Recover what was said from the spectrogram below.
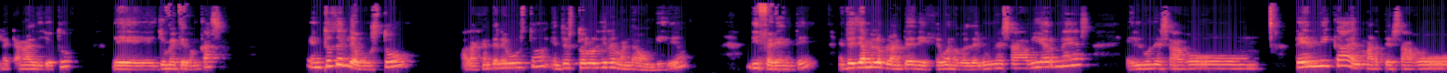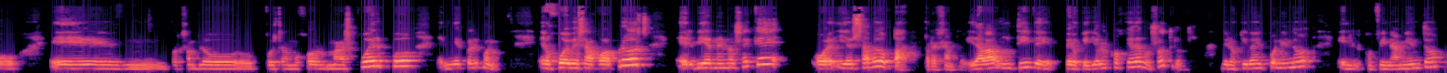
el canal de YouTube Yo me quedo en casa. Entonces le gustó, a la gente le gustó, y entonces todos los días le mandaba un vídeo diferente. Entonces ya me lo planteé, dije, bueno, pues de lunes a viernes, el lunes hago técnica, el martes hago, eh, por ejemplo, pues a lo mejor más cuerpo, el miércoles, bueno, el jueves hago approach, el viernes no sé qué, y el sábado PAC, por ejemplo. Y daba un tip de, pero que yo los cogía de vosotros, de lo que ibais poniendo en el confinamiento,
